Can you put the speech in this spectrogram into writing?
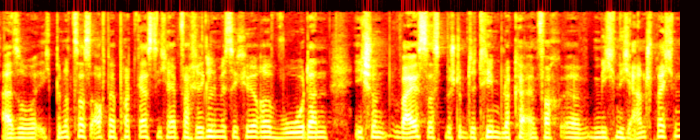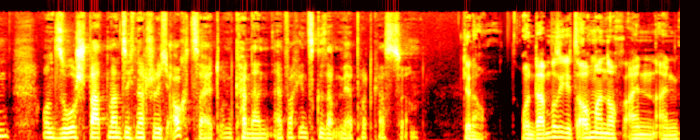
Also ich benutze das auch bei Podcasts, die ich einfach regelmäßig höre, wo dann ich schon weiß, dass bestimmte Themenblöcke einfach äh, mich nicht ansprechen. Und so spart man sich natürlich auch Zeit und kann dann einfach einfach insgesamt mehr Podcasts hören. Genau. Und da muss ich jetzt auch mal noch ein, ein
